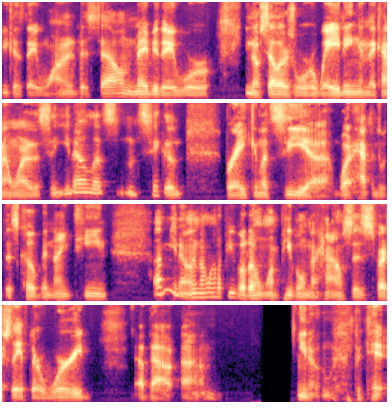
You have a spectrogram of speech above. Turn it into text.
because they wanted to sell and maybe they were, you know, sellers were waiting and they kind of wanted to say, you know, let's let's take a break and let's see uh, what happens with this COVID 19. Um, you know, and a lot of people don't want people in their houses, especially if they're worried about um, you know, pot-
